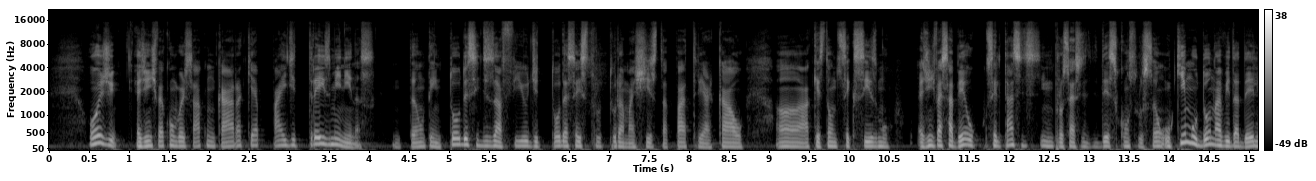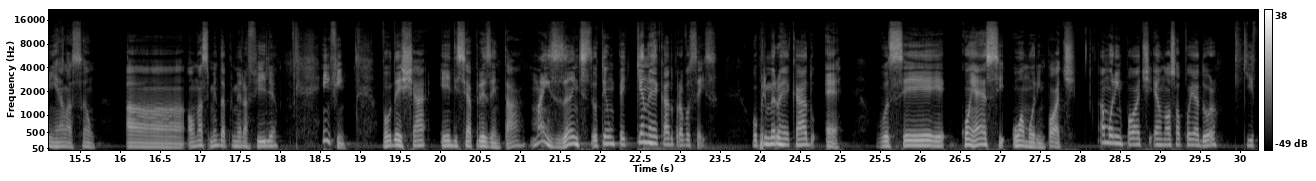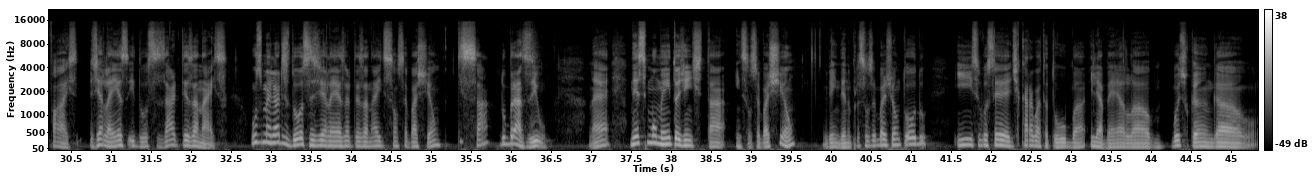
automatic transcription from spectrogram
Hoje a gente vai conversar com um cara que é pai de três meninas. Então tem todo esse desafio de toda essa estrutura machista, patriarcal, uh, a questão do sexismo. A gente vai saber o, se ele está em processo de desconstrução, o que mudou na vida dele em relação a, ao nascimento da primeira filha. Enfim, vou deixar ele se apresentar, mas antes eu tenho um pequeno recado para vocês. O primeiro recado é: você conhece o Amor em Pote? Amor em Pote é o nosso apoiador que faz geleias e doces artesanais. Os melhores doces e geleias artesanais de São Sebastião, quiçá do Brasil. Né? Nesse momento a gente está em São Sebastião, vendendo para São Sebastião todo. E se você é de Caraguatatuba, Ilhabela, Boiçucanga,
